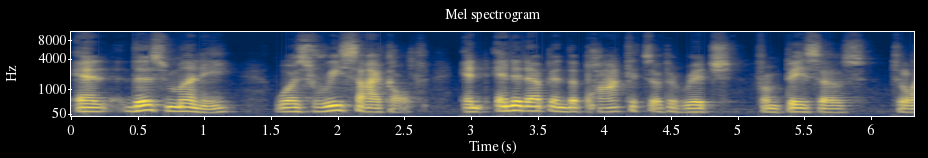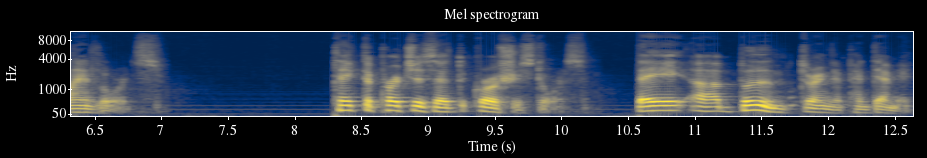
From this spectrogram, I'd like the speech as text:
And this money was recycled and ended up in the pockets of the rich from Bezos to landlords. Take the purchase at the grocery stores. They uh, boomed during the pandemic.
